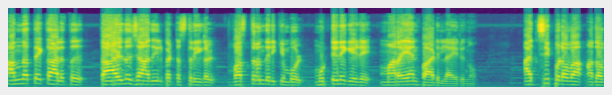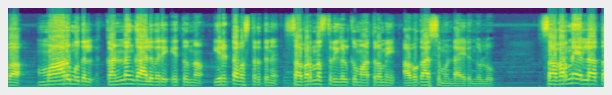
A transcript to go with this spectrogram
അന്നത്തെ കാലത്ത് താഴ്ന്ന ജാതിയിൽപ്പെട്ട സ്ത്രീകൾ വസ്ത്രം ധരിക്കുമ്പോൾ മുട്ടിന് കീഴെ മറയാൻ പാടില്ലായിരുന്നു. അച്ചിപ്പുടവ അഥവാ മാറു മുതൽ കണ്ണങ്കാൽ വരെ എത്തുന്ന ഇരട്ട വസ്ത്രത്തിന് സവർണ സ്ത്രീകൾക്ക് മാത്രമേ അവകാശമുണ്ടായിരുന്നുള്ളൂ. സവർണയല്ലാത്ത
